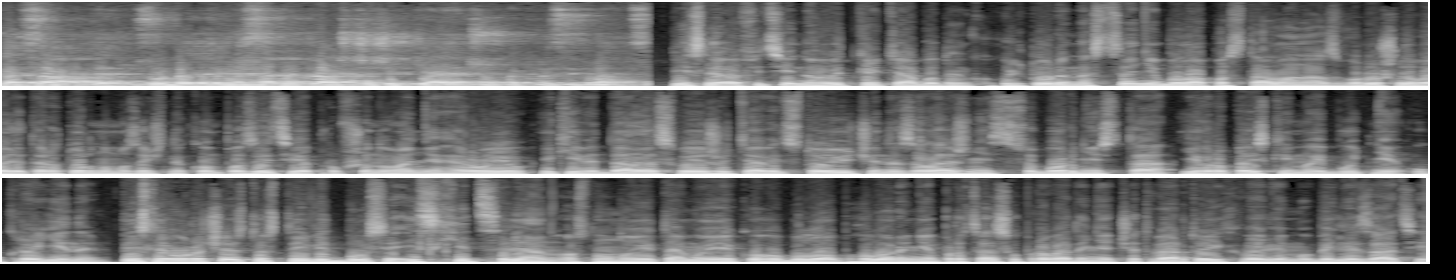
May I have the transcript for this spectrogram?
показати, зробити для себе краще життя, якщо так розібратися. Після офіційного відкриття будинку культури на сцені була поставлена зворушлива літературно-музична композиція про вшанування героїв, які віддали своє життя, відстоюючи незалежність, соборність та європейське майбутнє України. Після урочистостей відбувся і схід селян, основною темою якого було обговорення процесу проведення четвертої хвилі мобілізації.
